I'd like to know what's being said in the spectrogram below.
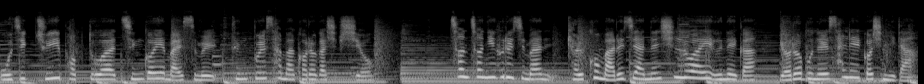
오직 주의 법도와 증거의 말씀을 등불 삼아 걸어가십시오. 천천히 흐르지만 결코 마르지 않는 실로아의 은혜가 여러분을 살릴 것입니다.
